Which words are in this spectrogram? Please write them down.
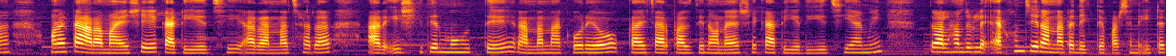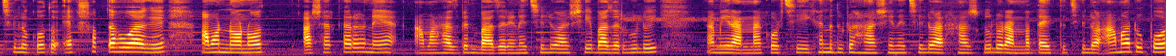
না। অনেকটা আরামায়েসে কাটিয়েছি। আর রান্না ছাড়া আর এই শীতের মুহূর্তে রান্না না করেও প্রায় চার পাঁচ দিন অনায়াসে কাটিয়ে দিয়েছি আমি। তো আলহামদুলিল্লাহ, এখন যে রান্নাটা দেখতে পাচ্ছেন এটা ছিল গত এক সপ্তাহ আগে আমার ননদ আসার কারণে আমার হাজব্যান্ড বাজার এনেছিল আর সেই বাজারগুলোই আমি রান্না করছি। এখানে দুটো হাঁস এনেছিল আর হাঁসগুলো রান্নার দায়িত্ব ছিল আমার উপর।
